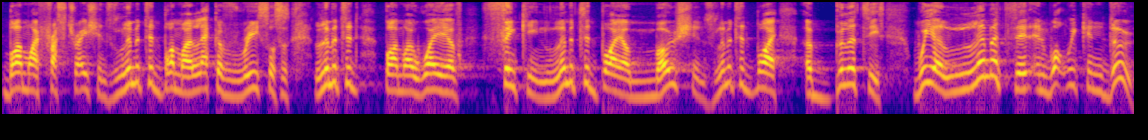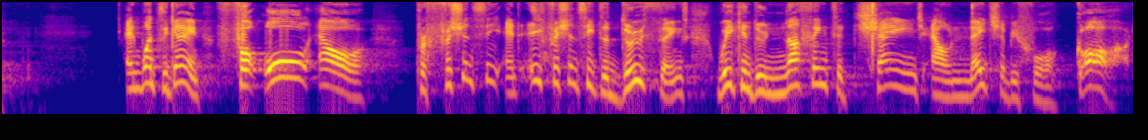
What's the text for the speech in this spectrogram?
by my frustrations, limited by my lack of resources, limited by my way of thinking, limited by emotions, limited by abilities. We are limited in what we can do. And once again, for all our proficiency and efficiency to do things, we can do nothing to change our nature before God.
